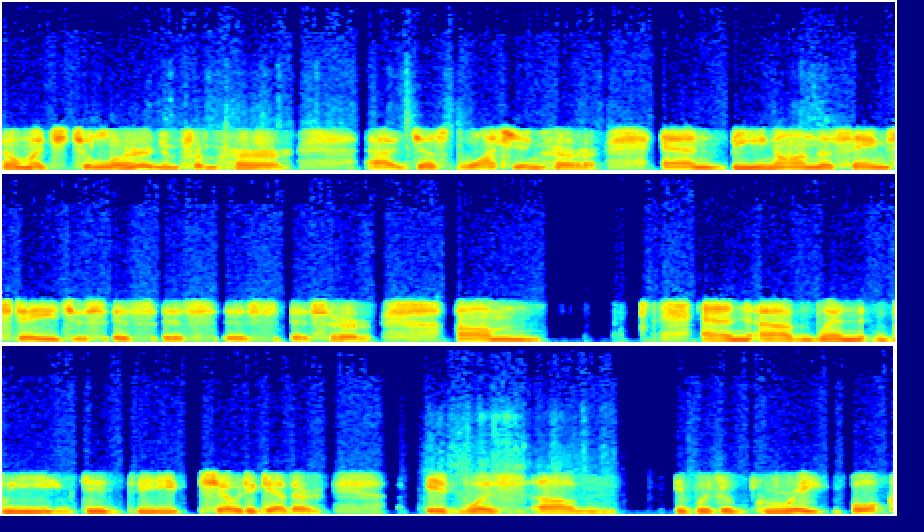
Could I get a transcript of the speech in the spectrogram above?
so much to learn from her. Uh, just watching her and being on the same stage as as as as, as her. Um, and uh, when we did the show together, it was um, it was a great book,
